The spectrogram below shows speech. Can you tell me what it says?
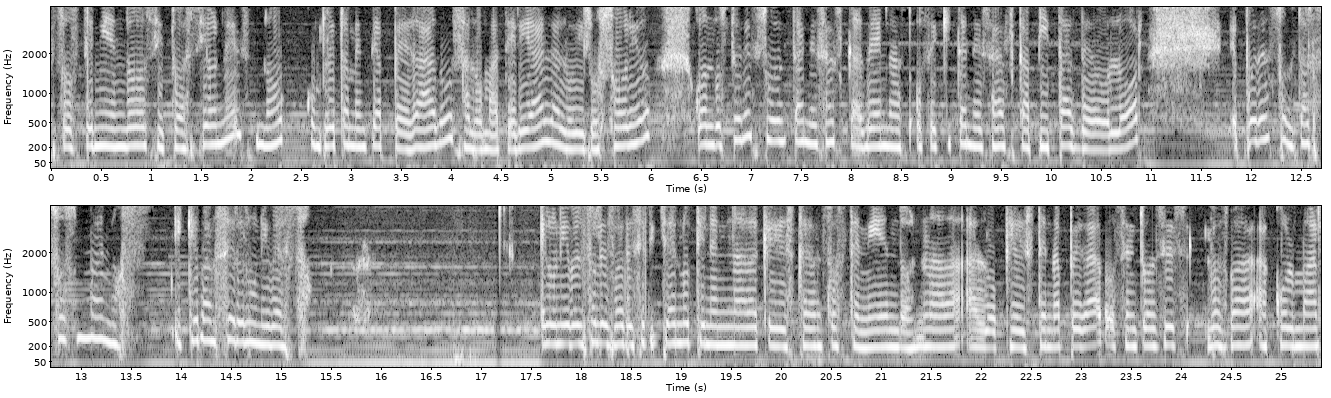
sosteniendo situaciones, ¿no? Completamente apegados a lo material, a lo ilusorio. Cuando ustedes sueltan esas cadenas o se quitan esas capitas de dolor, eh, pueden soltar sus manos. ¿Y qué va a hacer el universo? el universo les va a decir ya no tienen nada que estén sosteniendo, nada a lo que estén apegados, entonces los va a colmar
